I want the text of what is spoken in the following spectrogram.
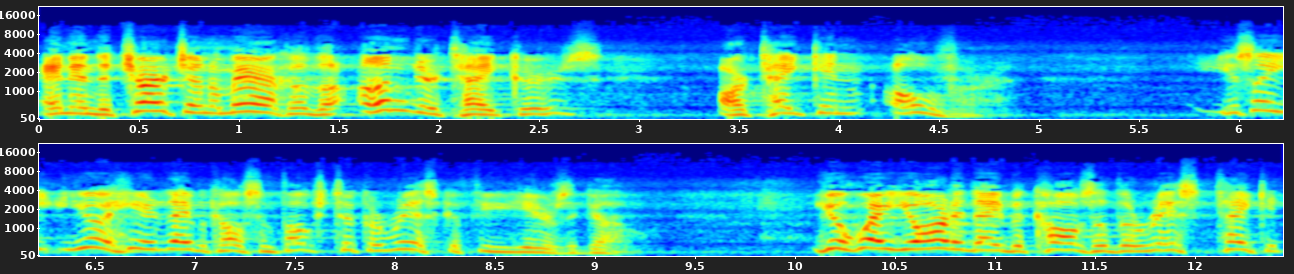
And in the church in America, the undertakers are taking over. You see, you're here today because some folks took a risk a few years ago. You're where you are today because of the risk taken.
